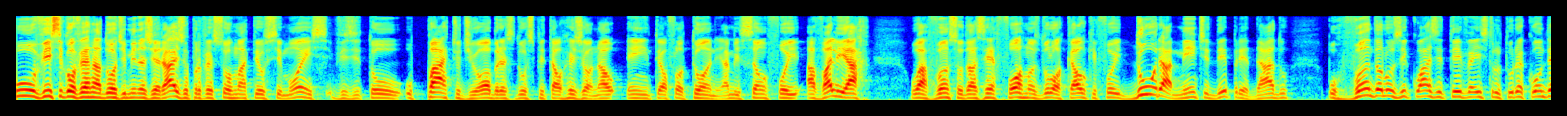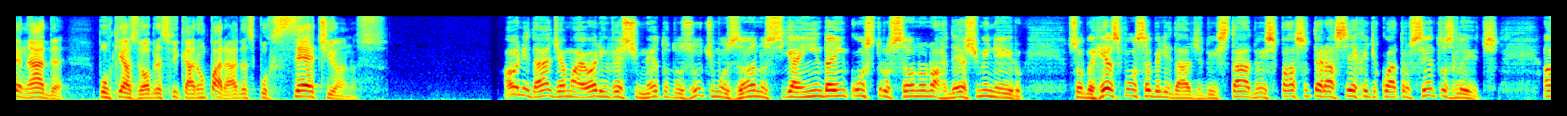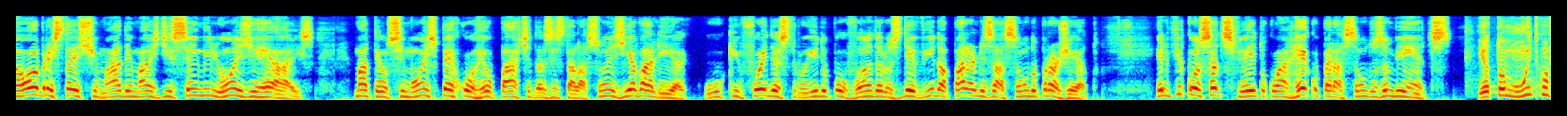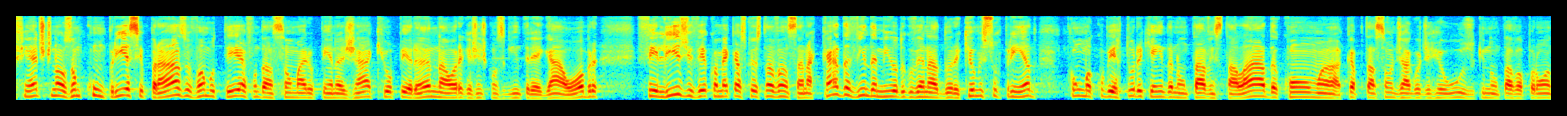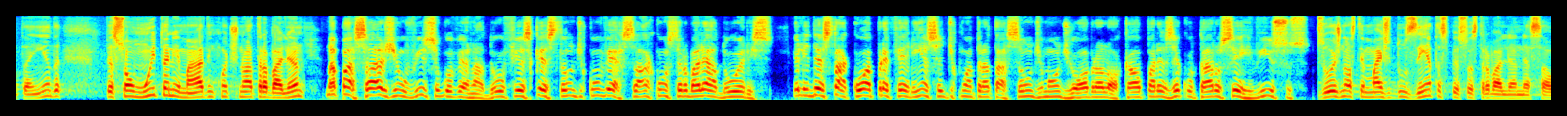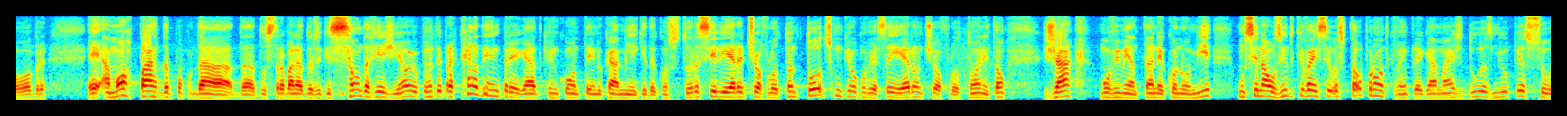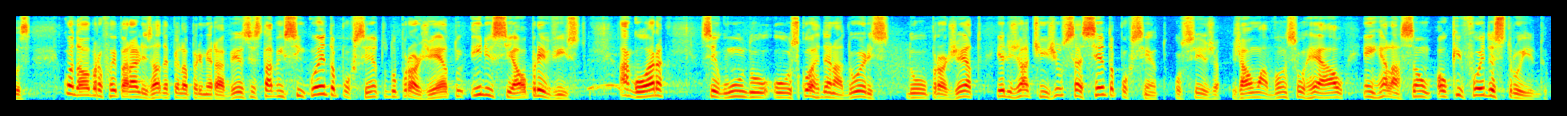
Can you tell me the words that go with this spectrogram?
O vice-governador de Minas Gerais, o professor Matheus Simões, visitou o pátio de obras do Hospital Regional em Teoflotone. A missão foi avaliar o avanço das reformas do local que foi duramente depredado por vândalos e quase teve a estrutura condenada, porque as obras ficaram paradas por sete anos. A unidade é o maior investimento dos últimos anos e ainda em construção no Nordeste Mineiro. Sob responsabilidade do Estado, o espaço terá cerca de 400 leitos. A obra está estimada em mais de 100 milhões de reais. Matheus Simões percorreu parte das instalações e avalia o que foi destruído por vândalos devido à paralisação do projeto. Ele ficou satisfeito com a recuperação dos ambientes. Eu estou muito confiante que nós vamos cumprir esse prazo, vamos ter a Fundação Mário Pena já aqui operando na hora que a gente conseguir entregar a obra. Feliz de ver como é que as coisas estão avançando. A cada vinda minha do governador aqui, eu me surpreendo com uma cobertura que ainda não estava instalada, com uma captação de água de reuso que não estava pronta ainda. Pessoal muito animado em continuar trabalhando. Na passagem, o vice-governador fez questão de conversar com os trabalhadores. Ele destacou a preferência de contratação de mão de obra local para executar os serviços. Hoje nós temos mais de 200 pessoas trabalhando nessa obra. É, a maior parte da, da, da, dos trabalhadores aqui são da região. Eu perguntei para cada empregado que eu encontrei no caminho aqui da construtora se ele era de Teoflotone. Todos com quem eu conversei eram de Teoflotone. Então, já movimentando a economia, um sinalzinho do que vai ser o hospital pronto, que vai empregar mais de 2 mil pessoas. Quando a obra foi paralisada pela primeira vez, estava em 50% do projeto inicial previsto. Agora, se segundo os coordenadores do projeto, ele já atingiu 60%, ou seja, já um avanço real em relação ao que foi destruído.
